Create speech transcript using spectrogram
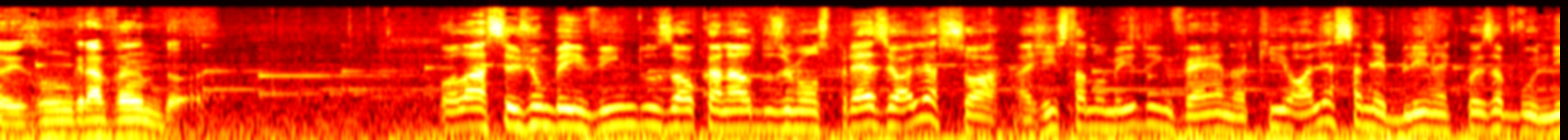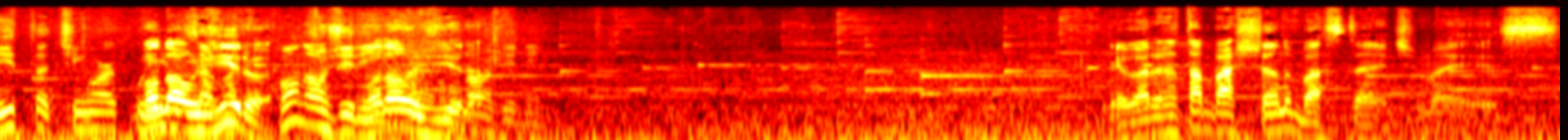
2, 1, gravando. Olá, sejam bem-vindos ao canal dos Irmãos Preze. Olha só, a gente está no meio do inverno aqui. Olha essa neblina, que coisa bonita. Tinha um arco-íris. Vamos dar um giro? Vamos dar um girinho. Vamos dar um vai, giro. Dar um girinho. E agora já tá baixando bastante, mas.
